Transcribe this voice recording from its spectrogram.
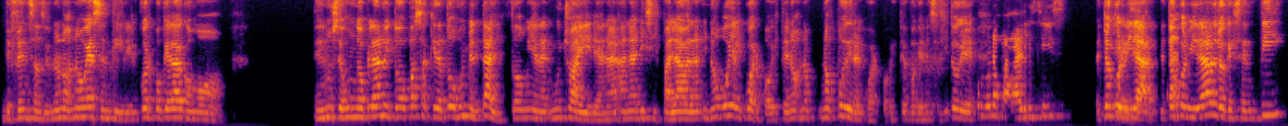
defensa, de no, no, no voy a sentir, el cuerpo queda como en un segundo plano y todo pasa, queda todo muy mental, todo muy, mucho aire, ana- análisis, palabras, y no voy al cuerpo, ¿viste? No, no, no puedo ir al cuerpo, ¿viste? Porque necesito es que, como una parálisis me tengo que eh, olvidar, me tengo que olvidar de lo que sentí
